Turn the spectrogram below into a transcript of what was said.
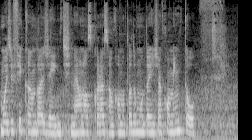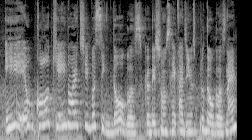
modificando a gente, né? O nosso coração, como todo mundo aí já comentou. E eu coloquei no artigo assim, Douglas, que eu deixo uns recadinhos pro Douglas, né?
